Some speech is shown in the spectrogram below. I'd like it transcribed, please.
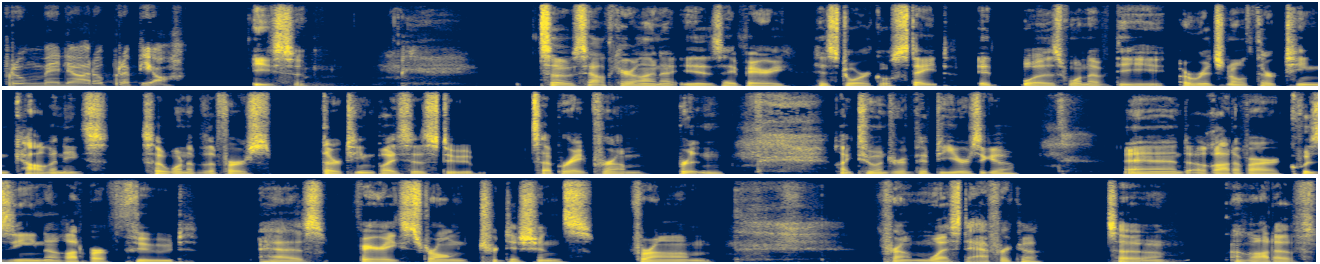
Para melhor ou para pior? Isso. So South Carolina is a very historical state. It was one of the original 13 colonies. So one of the first 13 places to separate from Britain like 250 years ago. And a lot of our cuisine, a lot of our food has very strong traditions from from West Africa. So a lot of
